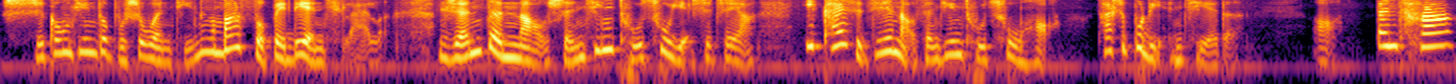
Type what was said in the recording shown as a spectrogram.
十公斤都不是问题。那个 muscle 被练起来了。人的脑神经突触也是这样。一开始这些脑神经突触哈，它是不连接的啊，但它。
